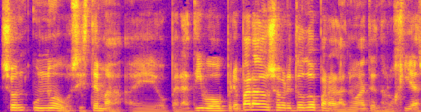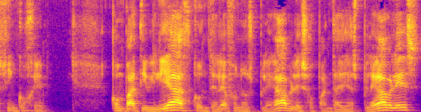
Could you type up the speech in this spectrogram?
son un nuevo sistema eh, operativo preparado sobre todo para la nueva tecnología 5G, compatibilidad con teléfonos plegables o pantallas plegables,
